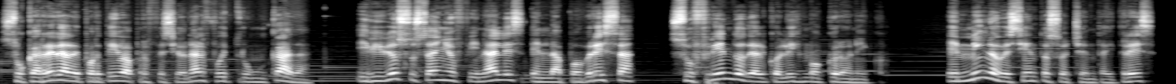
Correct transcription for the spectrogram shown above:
Su carrera deportiva profesional fue truncada y vivió sus años finales en la pobreza sufriendo de alcoholismo crónico. En 1983,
